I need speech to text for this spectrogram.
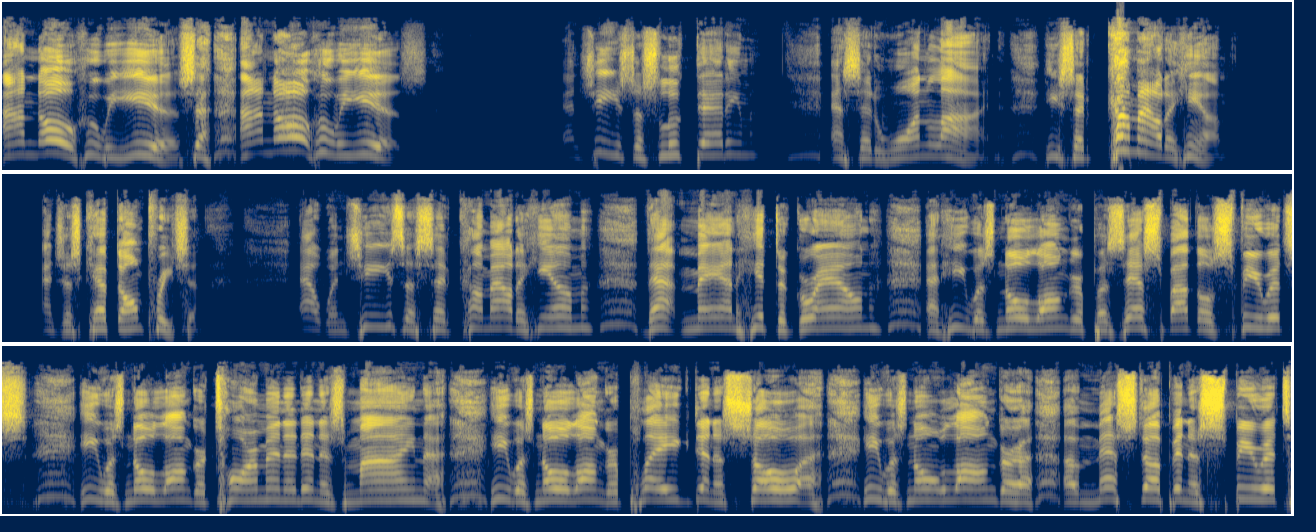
I know who he is. I know who he is. And Jesus looked at him and said one line. He said, Come out of him and just kept on preaching. And when Jesus had come out of him, that man hit the ground and he was no longer possessed by those spirits. He was no longer tormented in his mind. He was no longer plagued in his soul. He was no longer uh, messed up in his spirit.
